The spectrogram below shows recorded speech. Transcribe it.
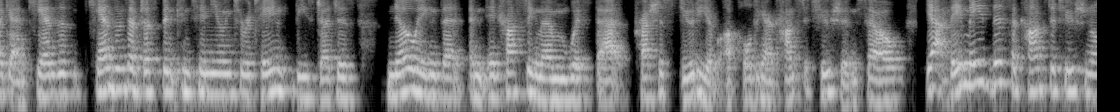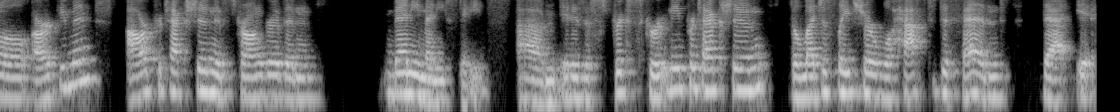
again, Kansas Kansans have just been continuing to retain these judges, knowing that and entrusting them with that precious duty of upholding our Constitution. So, yeah, they made this a constitutional argument. Our protection is stronger than many, many states. Um, it is a strict scrutiny protection. The legislature will have to defend that it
